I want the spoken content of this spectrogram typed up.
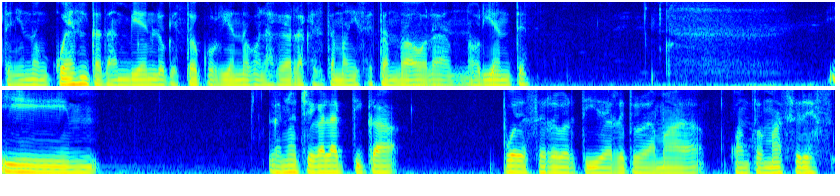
teniendo en cuenta también lo que está ocurriendo con las guerras que se están manifestando ahora en Oriente. Y la noche galáctica puede ser revertida reprogramada cuanto más seres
